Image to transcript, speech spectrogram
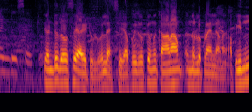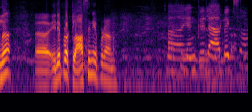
രണ്ട് ദിവസമായിട്ടു രണ്ട് ദിവസമേ ആയിട്ടുള്ളൂ അല്ലേ? ശരി അപ്പോൾ ഇതൊക്കെ ഒന്ന് കാണാം എന്നുള്ള പ്ലാനിലാണ്. അപ്പോൾ ഇന്ന് ഇനിയിപ്പോൾ ക്ലാസ്സിന് എപ്പോഴാണ്? ഞങ്ങൾക്ക് ലാബ് എക്സാം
